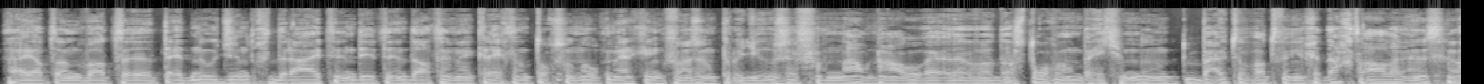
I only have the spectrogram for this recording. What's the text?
hij had dan wat eh, Ted Nugent gedraaid en dit en dat. En hij kreeg dan toch zo'n opmerking van zijn producer... van nou, nou, eh, dat is toch wel een beetje buiten wat we in gedachten hadden en zo.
